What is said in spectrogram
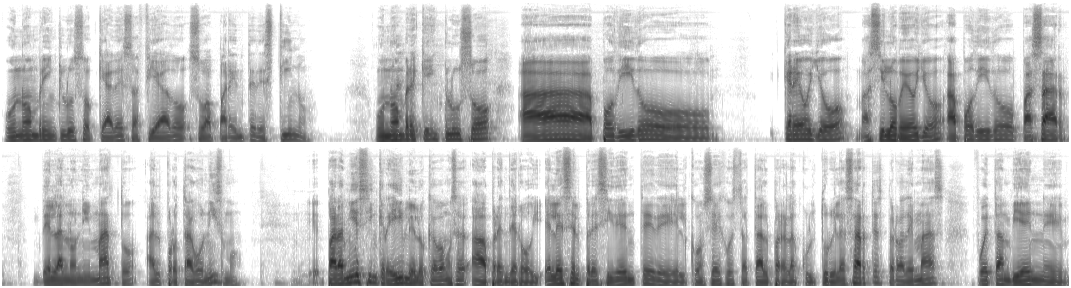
Un hombre incluso que ha desafiado su aparente destino. Un hombre que incluso ha podido, creo yo, así lo veo yo, ha podido pasar del anonimato al protagonismo. Eh, Para mí es increíble lo que vamos a aprender hoy. Él es el presidente del Consejo Estatal para la Cultura y las Artes, pero además fue también eh,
